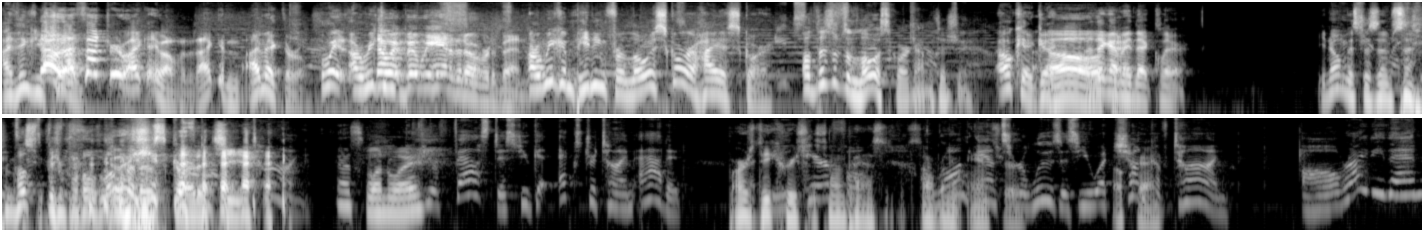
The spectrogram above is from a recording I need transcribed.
I think you No, should. that's not true. I came up with it. I can. I make the rules. Wait, are we No, com- wait, but we handed it over to Ben. are we competing for lowest score or highest score? Oh, this was the lowest score competition. Okay, good. Oh, I think I okay. made that clear. You know, Mr. Simpson, most people lower their score to cheat. That's one If way. you're fastest, you get extra time added. Bars But decrease as time passes, but A stopping wrong your answer answer. loses you a Okay. chunk of time. Alrighty then.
